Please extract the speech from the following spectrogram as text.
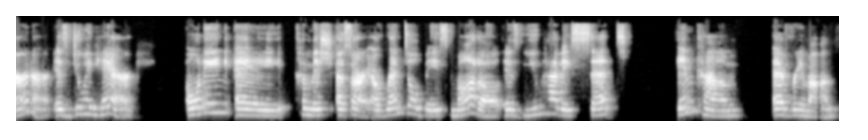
earner is doing hair. Owning a commission, uh, sorry, a rental based model is you have a set income every month.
